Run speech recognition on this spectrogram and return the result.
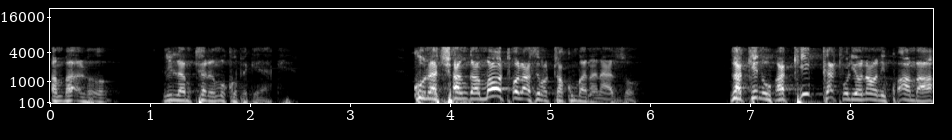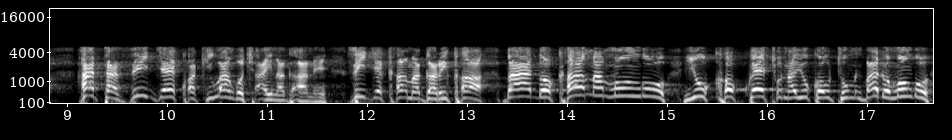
ambalo ni la mteremko peke yake. Kuna changamoto lazima tutakumbana nazo lakini uhakika tulionao ni kwamba hata zije kwa kiwango cha aina gani zije kama gharika bado kama mungu yuko kwetu na yuko utumi, bado mungu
